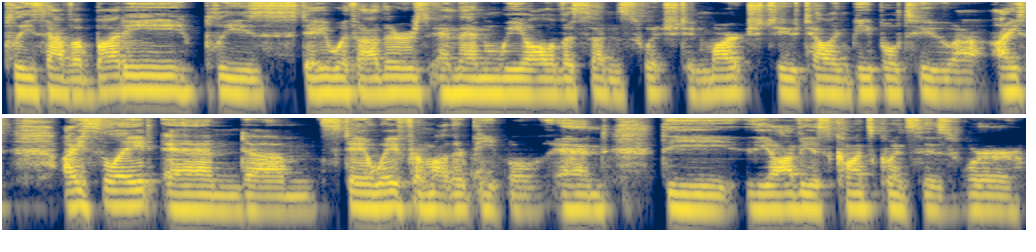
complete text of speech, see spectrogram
please have a buddy, please stay with others, and then we all of a sudden switched in March to telling people to uh, is- isolate and um, stay away from other people. And the the obvious consequences were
